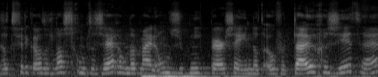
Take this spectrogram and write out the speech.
Dat vind ik altijd lastig om te zeggen, omdat mijn onderzoek niet per se in dat overtuigen zit. Hè.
